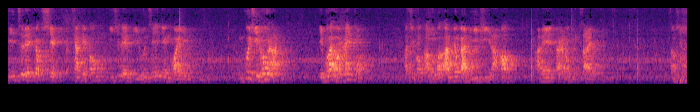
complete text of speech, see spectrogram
因即个约瑟听着讲，伊即个离婚妻已经怀孕，毋过是好啦，伊无爱互伊害怕，啊是讲啊无我暗中甲离去啦，吼。安尼大家拢毋知，总是上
